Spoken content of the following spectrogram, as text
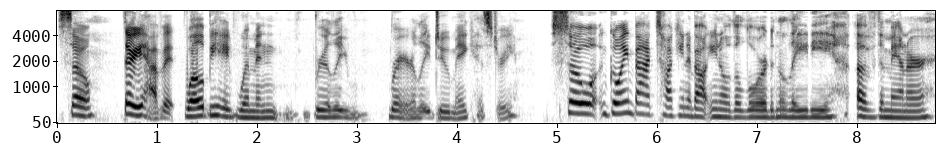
So there you have it. Well behaved women really rarely do make history. So, going back, talking about, you know, the lord and the lady of the manor.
